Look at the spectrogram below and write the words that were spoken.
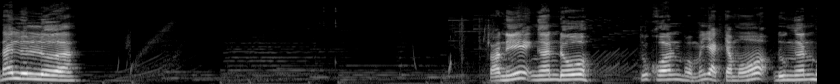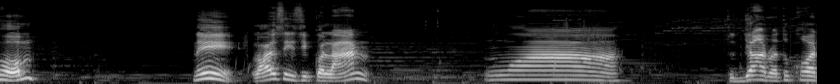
ได้เรือๆตอนนี้เงินดู ทุกคนผมไม่อยากจะโม้ดูเงินผม นี่ร้อยสี่สิบกว่าล้านว้าสุดยอดว่ะทุกคน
